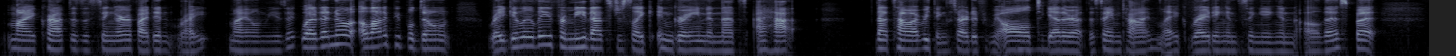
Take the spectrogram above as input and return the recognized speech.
my craft as a singer if I didn't write my own music. Well, I know a lot of people don't regularly. For me, that's just like ingrained, and that's I have. That's how everything started for me, all mm-hmm. together at the same time, like writing and singing and all this. But,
